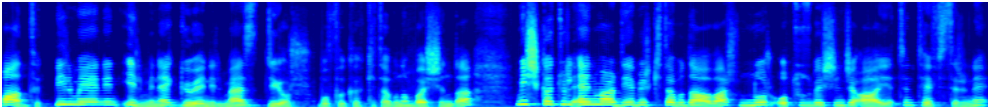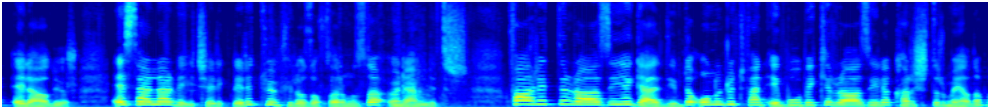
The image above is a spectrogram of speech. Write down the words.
mantık bilmeyenin ilmine güvenilmez diyor. Bu fıkıh kitabının başında. Mişkatül Envar diye bir kitabı daha var. Nur 35. ayetin tefsirini ele alıyor. Eserler ve içerikleri tüm filozoflarımızda önemlidir. Fahrettin Razi'ye geldiğimde onu lütfen Ebu Bekir Razi ile karıştırmayalım.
